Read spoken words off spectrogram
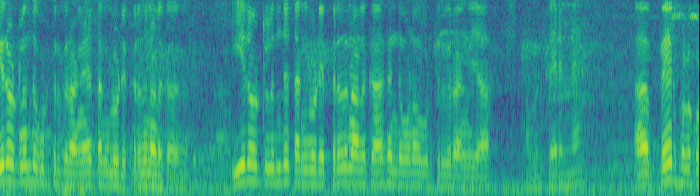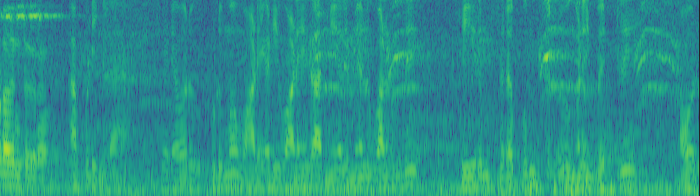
ஈரோட்டிலேருந்து கொடுத்துருக்குறாங்க தங்களுடைய பிறந்த நாளுக்காக. ஈரோட்டிலேருந்து தங்களுடைய பிறந்த நாளுக்காக இந்த உணவு கொடுத்துருக்குறாங்க ஐயா. அவர் பேர் என்ன? பேர் சொல்லக்கூடாதுன்னு இருக்கிறாங்க. அப்படிங்களா? சரி அவருக்கு குடும்பம் வாழையடி வாழையகா மேலும் மேலும் வளர்ந்து சீரும் சிறப்பும் செல்வங்களையும் பெற்று அவர்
